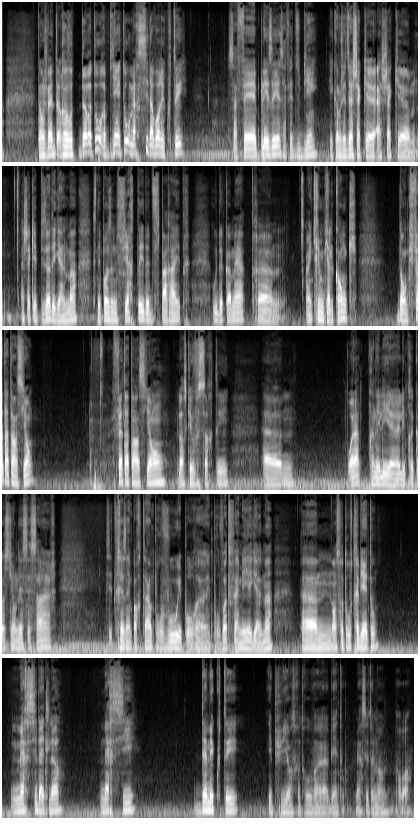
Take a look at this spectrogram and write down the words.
Donc, je vais être de retour bientôt. Merci d'avoir écouté. Ça fait plaisir, ça fait du bien. Et comme je dis à chaque à chaque euh, à chaque épisode également, ce n'est pas une fierté de disparaître ou de commettre euh, un crime quelconque. Donc faites attention. Faites attention lorsque vous sortez. Euh, voilà, prenez les, les précautions nécessaires. C'est très important pour vous et pour, et pour votre famille également. on se retrouve très bientôt Merci d'être là. Merci de m'écouter. Et puis, on se retrouve euh, bientôt. Merci tout le monde. Au revoir.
